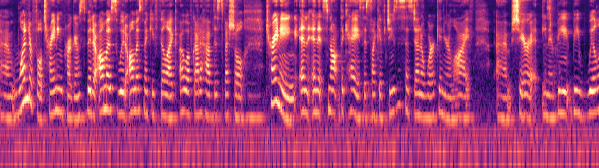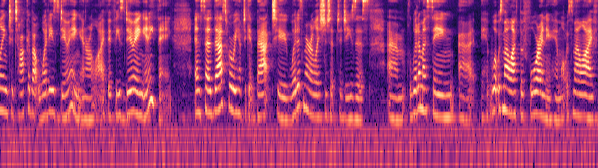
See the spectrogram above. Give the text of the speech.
um, wonderful training programs. But it almost would almost make you feel like oh I've got to have this special Mm-hmm. training, and and it's not the case. It's like if Jesus has done a work in your life. Um, share it you know be be willing to talk about what he's doing in our life if he's doing anything and so that's where we have to get back to what is my relationship to Jesus? Um, what am I seeing? Uh, what was my life before I knew Him? What was my life,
